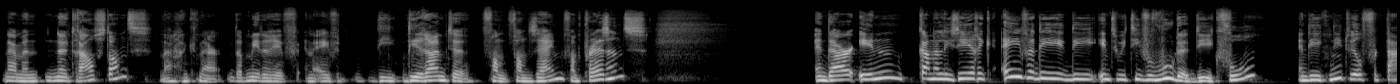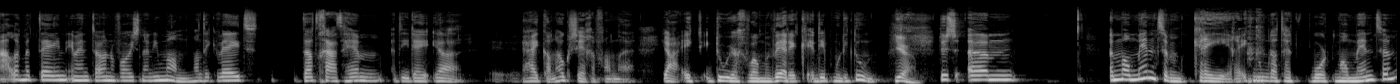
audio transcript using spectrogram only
naar mijn neutraal stand. Namelijk naar dat middenrif en even die, die ruimte van, van zijn, van presence. En daarin kanaliseer ik even die, die intuïtieve woede die ik voel. En die ik niet wil vertalen meteen in mijn tone of voice naar die man. Want ik weet, dat gaat hem het idee... Ja, eh, hij kan ook zeggen van... eh, ja, ik, ik doe hier gewoon mijn werk en dit moet ik doen. Ja. Dus ehm, een momentum creëren. Ik noem dat het woord momentum.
